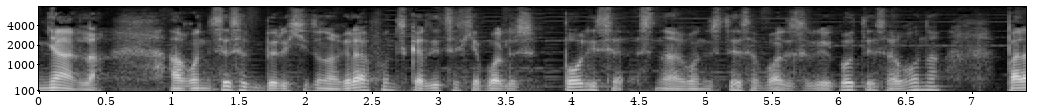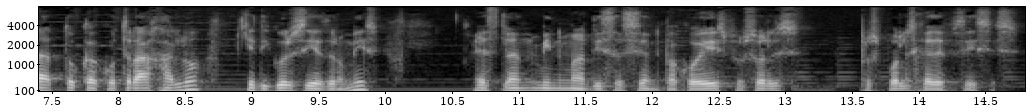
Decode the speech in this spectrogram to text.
Νιάλα. Αγωνιστές από την περιοχή των Αγράφων, της Καρδίτσας και από άλλες πόλεις, συναγωνιστές από άλλες λογικότητες αγώνα, παρά το κακοτράχαλο και την κόρηση διαδρομής, έστειλαν μήνυμα αντίστασης ανυπακοής προς, όλες, προς πολλές κατευθύνσεις.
